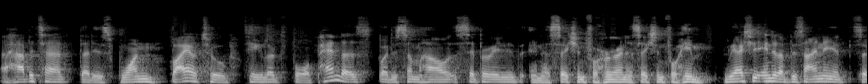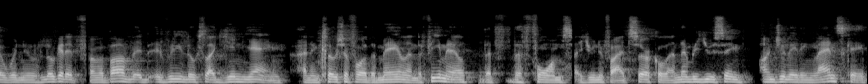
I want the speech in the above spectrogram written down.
a habitat that is one biotope tailored for pandas, but is somehow separated in a section for her and a section for him. We actually ended up designing it so when you look at it from above, it, it really looks like yin yang, an enclosure for the male and the female that that forms a unified circle. And then we're using undulating landscape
